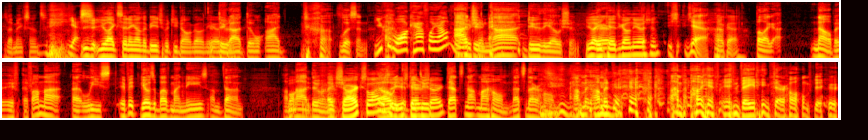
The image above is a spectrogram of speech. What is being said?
Does that make sense? yes. You, you like sitting on the beach, but you don't go in the ocean. Dude, I don't. I listen. You could I- walk halfway out in the I do not do the ocean. you let your kids go in the uh, ocean? Yeah, Okay. but like, no. But if if I'm not at least if it goes above my knees, I'm done. I'm Well, not doing Like it. sharks wise? Oh, you dude, scared dude, of sharks? That's not my home. That's their home. I'm in, I'm in, I'm I am invading their home, dude.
